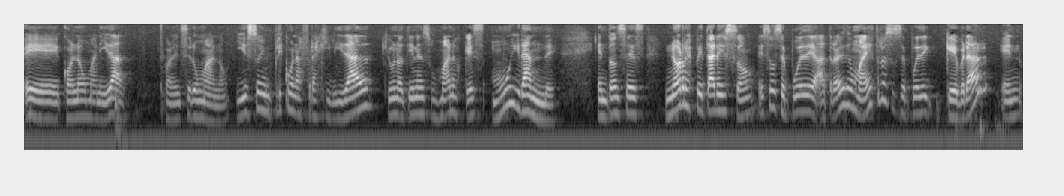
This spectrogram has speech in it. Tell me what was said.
eh, con la humanidad, con el ser humano. Y eso implica una fragilidad que uno tiene en sus manos que es muy grande. Entonces, no respetar eso, eso se puede, a través de un maestro, eso se puede quebrar en...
